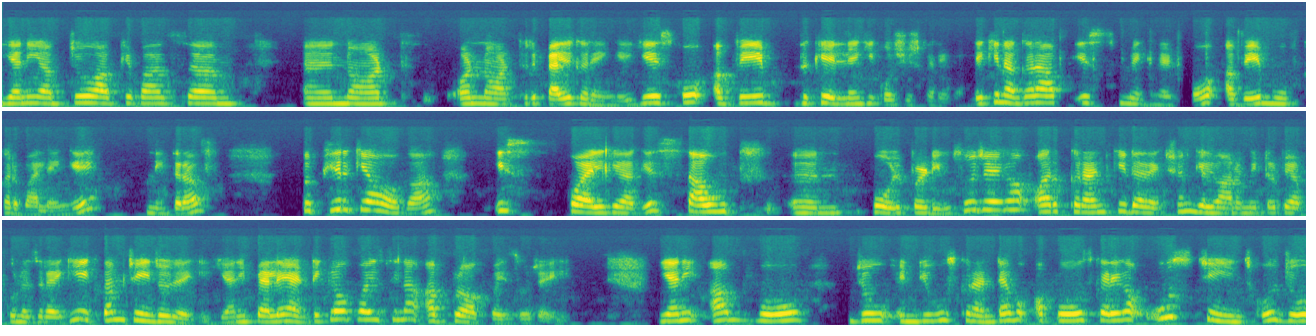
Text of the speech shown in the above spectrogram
यानी अब जो आपके पास नॉर्थ और नॉर्थ रिपेल करेंगे, ये इसको अवे धकेलने की कोशिश करेगा। लेकिन अगर आप इस मैग्नेट को अवे मूव करवा लेंगे अपनी तरफ़ तो फिर क्या होगा? इस कॉयल के आगे साउथ पोल प्रोड्यूस हो जाएगा और करंट की डायरेक्शन गिलवानोमीटर पे आपको नज़र आएगी, एकदम चेंज हो जाएगी। यानी पहले एंटी क्लॉकवाइज थी ना, अब क्लॉकवाइज हो जाएगी। यानी अब वो जो इंड्यूस करंट है, वो अपोज करेगा उस चेंज को जो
